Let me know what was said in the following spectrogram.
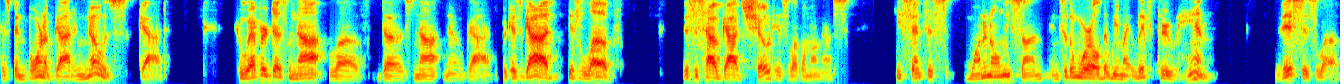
has been born of God and knows God. Whoever does not love does not know God, because God is love. This is how God showed his love among us. He sent his one and only Son into the world that we might live through him. This is love.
